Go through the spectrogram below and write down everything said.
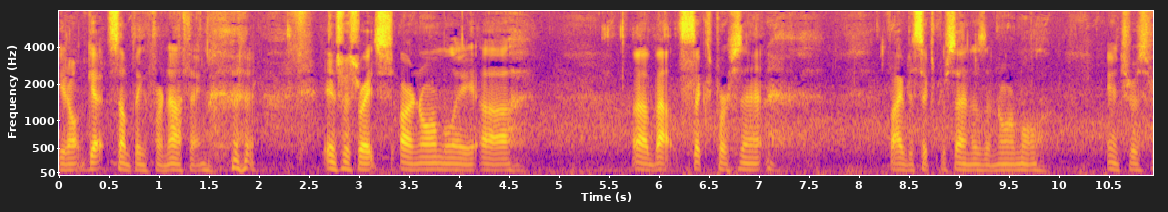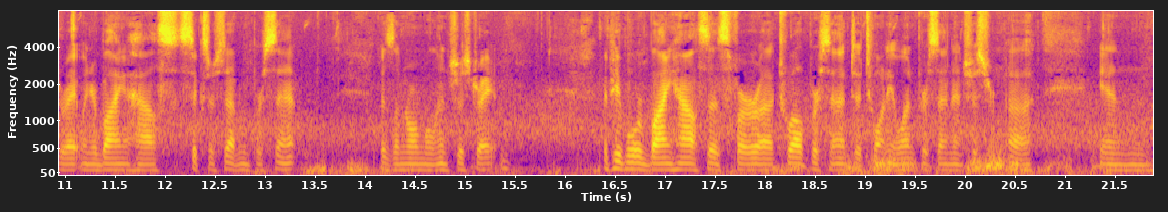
You don't get something for nothing. interest rates are normally uh, about six percent five to six percent is a normal interest rate when you're buying a house. Six or seven percent is a normal interest rate. If people were buying houses for uh, twelve percent to twenty-one percent interest uh, in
